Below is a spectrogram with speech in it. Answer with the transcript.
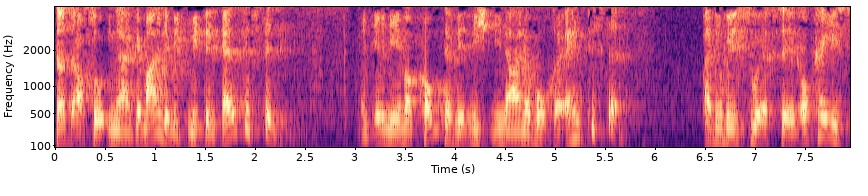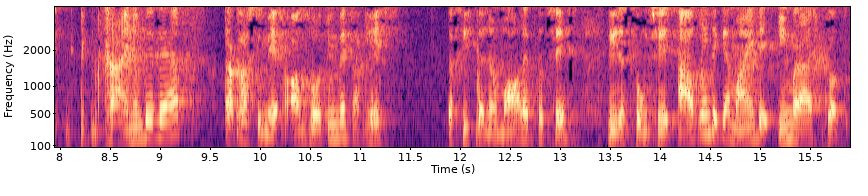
Das ist auch so in einer Gemeinde mit, mit den Ältesten. Wenn jemand kommt, der wird nicht in einer Woche Ältester. Weil du willst zuerst sehen, okay, ist im Kleinen bewährt, da kannst du mehr Verantwortung mit, dann geht's das ist der normale Prozess, wie das funktioniert, auch in der Gemeinde im Reich Gottes.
